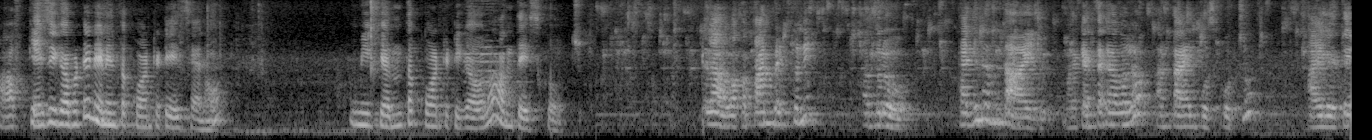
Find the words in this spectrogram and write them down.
హాఫ్ కేజీ కాబట్టి నేను ఇంత క్వాంటిటీ వేసాను. మీకు ఎంత క్వాంటిటీ కావాలో అంత వేసుకోవచ్చు. ఇలా ఒక పాన్ పెట్టుకొని అందులో తగినంత ఆయిల్ మనకు ఎంత కావాలో అంత ఆయిల్ పోసుకోవచ్చు. ఆయిల్ అయితే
